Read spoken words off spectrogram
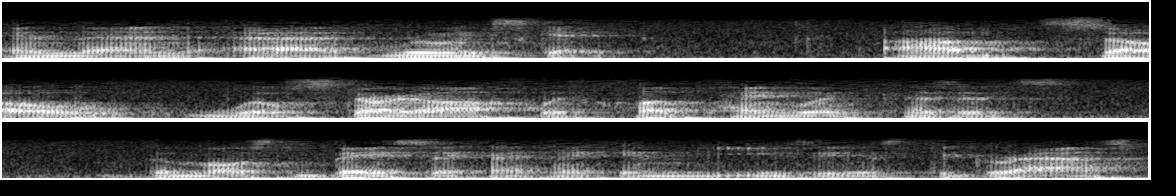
and then at RuneScape. Um, so we'll start off with Club Penguin because it's the most basic I think and the easiest to grasp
